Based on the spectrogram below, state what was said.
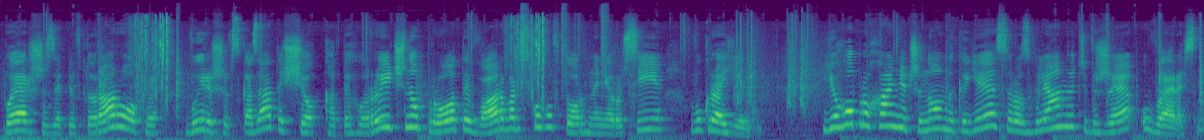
вперше за півтора роки вирішив сказати, що категорично проти варварського вторгнення Росії в Україну. Його прохання чиновники ЄС розглянуть вже у вересні.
